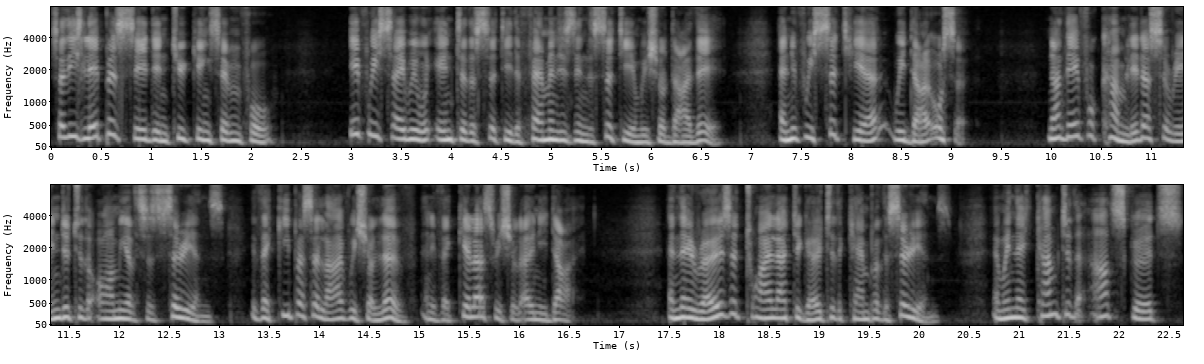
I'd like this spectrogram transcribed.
So these lepers said in 2 Kings 7 4, If we say we will enter the city, the famine is in the city, and we shall die there. And if we sit here, we die also. Now therefore come, let us surrender to the army of the Syrians. If they keep us alive, we shall live, and if they kill us, we shall only die. And they rose at twilight to go to the camp of the Syrians. And when they come to the outskirts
